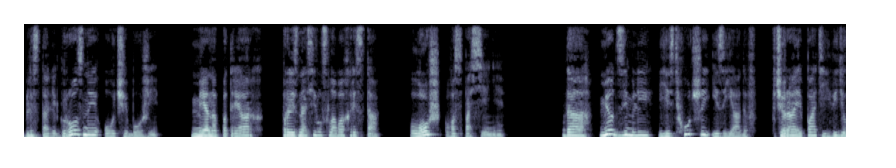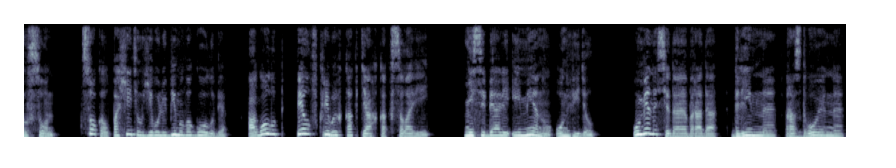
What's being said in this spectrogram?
блистали грозные очи Божьи. Мена-патриарх произносил слова Христа «Ложь во спасение». Да, мед земли есть худший из ядов. Вчера Ипатий видел сон. Сокол похитил его любимого голубя, а голубь пел в кривых когтях, как соловей. Не себя ли и Мену он видел? У Мены седая борода, длинная, раздвоенная,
